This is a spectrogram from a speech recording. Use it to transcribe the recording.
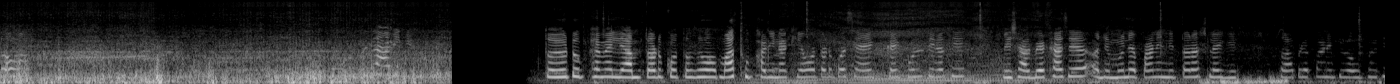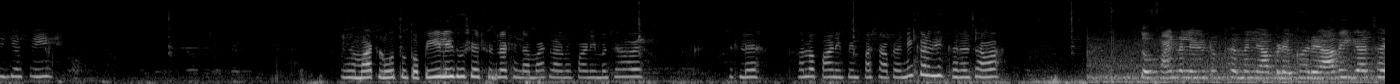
તો મજા આવી ગઈ તો યુટ્યુબ ફેમિલી આમ તડકો તો જો માથું ફાડી નાખી, એવો તડકો છે એક કંઈ ખુલતી નથી. વિશાલ બેઠા છે અને મને પાણીની તરસ લાગી. તો આપણે પાણી પીવા ઊભા થઈ ગયા છે અહીંયા માટલું હતું તો પી લીધું છે, ઠંડા ઠંડા માટલાનું પાણી મજા આવે. એટલે ચાલો પાણી પીને પાછા આપણે નીકળવી ઘરે જવા. તો ફાઇનલી યુટ્યુબ ફેમિલી આપણે ઘરે આવી ગયા છે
